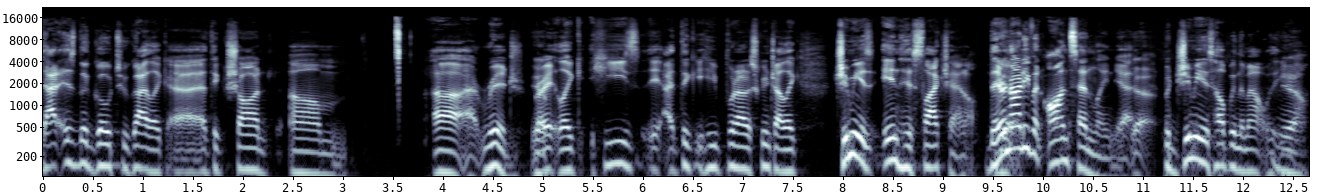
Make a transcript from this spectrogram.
that is the go to guy. Like uh, I think Sean um uh at Ridge, Yep. right? Like he's I think he put out a screenshot like Jimmy is in his Slack channel. They're Yeah. not even on SendLane yet. Yeah. But Jimmy is helping them out with email.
